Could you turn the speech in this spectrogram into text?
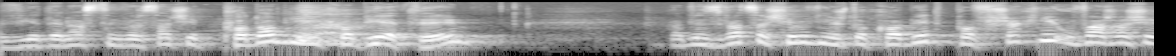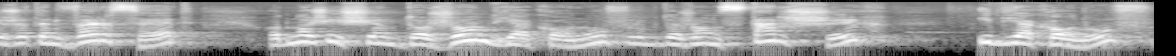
w jedenastym wersacie podobnie i kobiety, a więc zwraca się również do kobiet. Powszechnie uważa się, że ten werset odnosi się do żon diakonów lub do żon starszych i diakonów.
